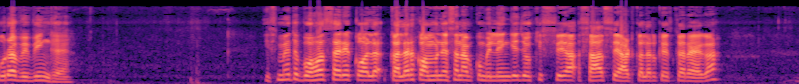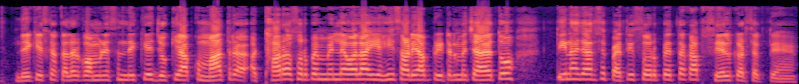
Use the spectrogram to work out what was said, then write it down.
पूरा विविंग है। इसमें तो बहुत सारे कलर कॉम्बिनेशन आपको मिलेंगे जो कि सात से आठ कलर का इसका रहेगा। देखिए इसका कलर कॉम्बिनेशन देखिए जो कि आपको मात्र अट्ठारह सौ रुपये में मिलने वाला है। यही साड़ी आप रिटेल में चाहे तो तीन हज़ार से पैंतीस सौ रुपये तक आप सेल कर सकते हैं।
